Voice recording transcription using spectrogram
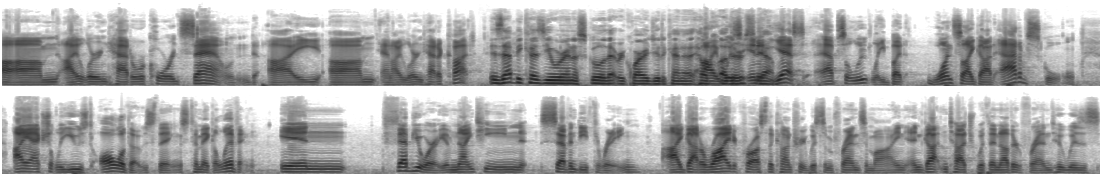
Um, I learned how to record sound. I um, and I learned how to cut. Is that because you were in a school that required you to kind of help I others? was in it. Yes, absolutely. But once I got out of school, I actually used all of those things to make a living. In February of 1973, I got a ride across the country with some friends of mine and got in touch with another friend who was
